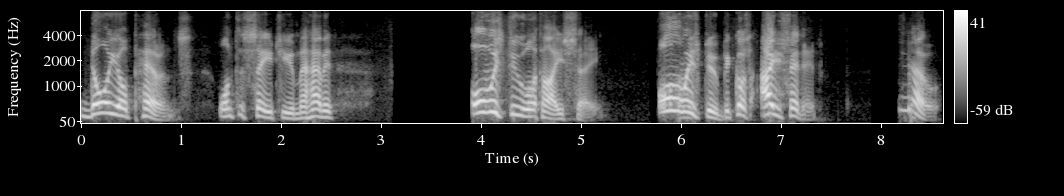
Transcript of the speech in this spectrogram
nor your parents want to say to you, Mohammed, always do what I say. Always do, because I said it. No.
